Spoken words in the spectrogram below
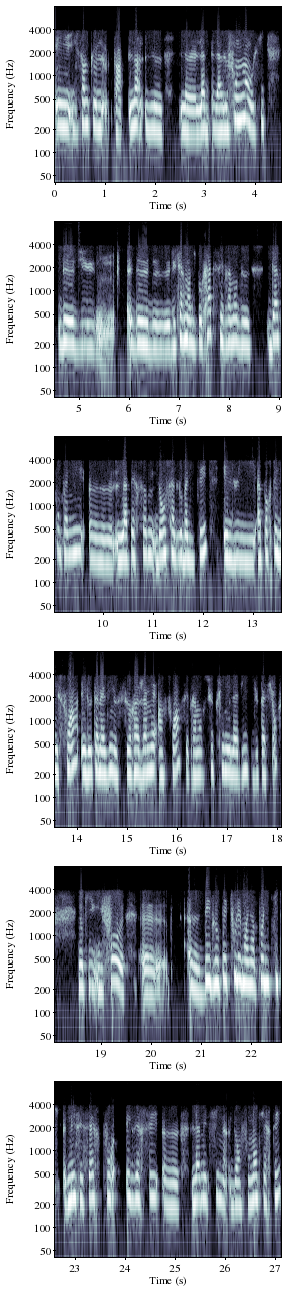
Et il semble que, le, enfin, le, le, fondement aussi de, du, du serment d'Hippocrate, c'est vraiment d'accompagner euh, la personne dans sa globalité et lui apporter les soins. Et l'euthanasie ne sera jamais un soin, c'est vraiment supprimer la vie du patient. Donc il, faut euh, euh, développer tous les moyens politiques nécessaires pour exercer euh, la médecine dans son entièreté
